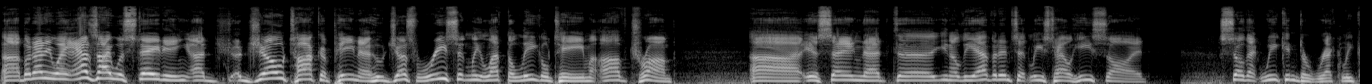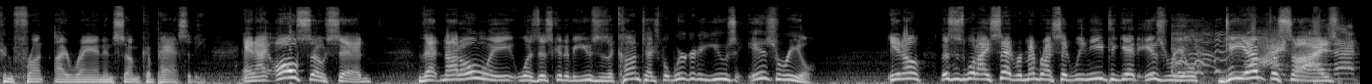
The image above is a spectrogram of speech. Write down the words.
Uh, but anyway, as I was stating, uh, Joe Tacopina, who just recently left the legal team of Trump, uh, is saying that, uh, you know, the evidence, at least how he saw it, so that we can directly confront Iran in some capacity. And I also said that not only was this going to be used as a context, but we're going to use Israel. You know, this is what I said. Remember, I said we need to get Israel de emphasized. that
